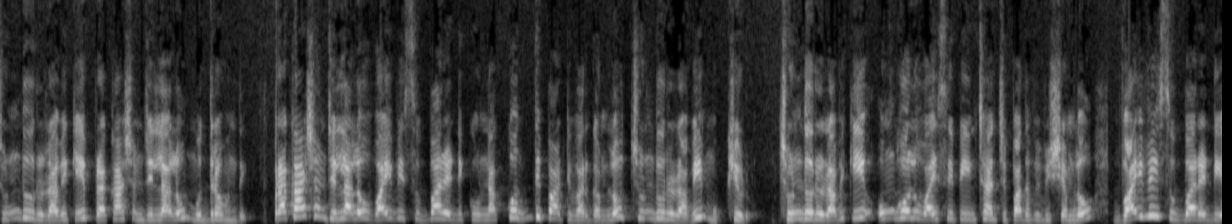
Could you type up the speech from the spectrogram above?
చుండూరు రవికి ప్రకాశం జిల్లాలో ముద్ర ఉంది. ప్రకాశం జిల్లాలో వైవి సుబ్బారెడ్డికి ఉన్న కొద్దిపాటి వర్గంలో చుండూరు రవి ముఖ్యుడు. చుండూరు రవికి ఒంగోలు వైసీపీ ఇన్ఛార్జి పదవి విషయంలో వైవి సుబ్బారెడ్డి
